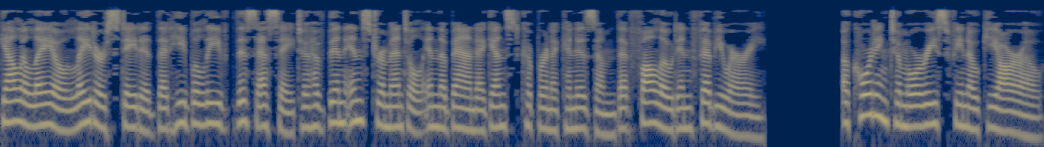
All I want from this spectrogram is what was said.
Galileo later stated that he believed this essay to have been instrumental in the ban against Copernicanism that followed in February. According to Maurice Finocchiaro,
